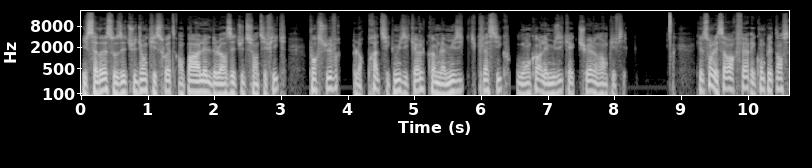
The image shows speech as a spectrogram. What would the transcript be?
Il s'adresse aux étudiants qui souhaitent, en parallèle de leurs études scientifiques, poursuivre leur pratique musicale comme la musique classique ou encore les musiques actuelles amplifiées. Quels sont les savoir-faire et compétences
